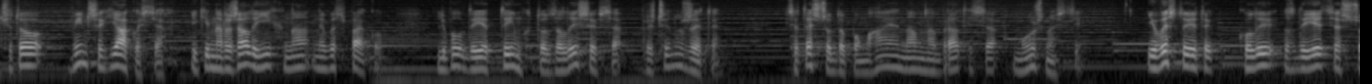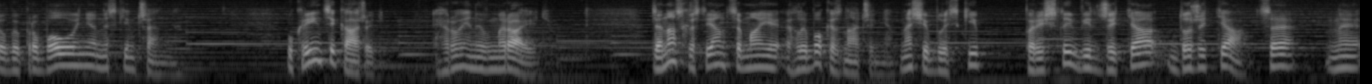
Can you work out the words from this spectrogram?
чи то в інших якостях, які наражали їх на небезпеку. Любов дає тим, хто залишився, причину жити. Це те, що допомагає нам набратися мужності і вистояти, коли здається, що випробовування нескінченне. Українці кажуть, герої не вмирають. Для нас, християн, це має глибоке значення. Наші близькі перейшли від життя до життя. Це не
